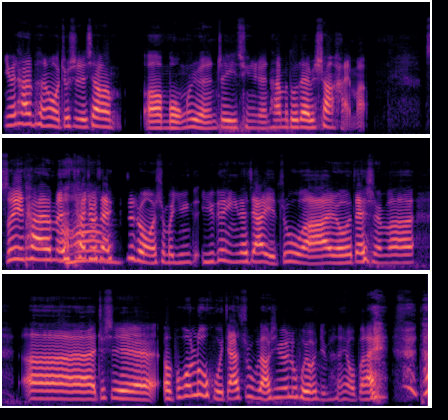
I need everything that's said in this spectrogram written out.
因为他的朋友就是像呃蒙人这一群人，他们都在上海嘛。所以他们他就在这种什么于于根莹的家里住啊，然后在什么呃，就是呃，不过路虎家住不了，是因为路虎有女朋友。本来他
